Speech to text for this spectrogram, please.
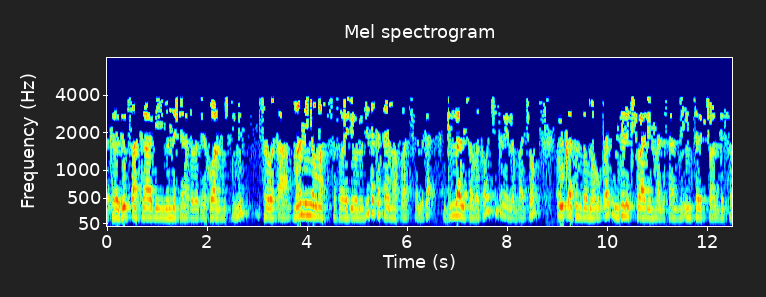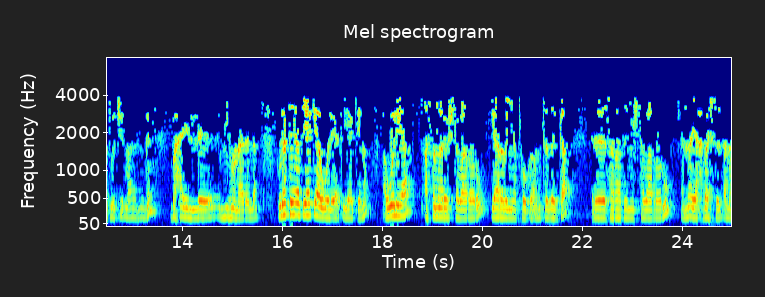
ከግብጽ አካባቢ መነሻ ያደረገ ኢኽዋን ሙስሊሚን ሰበካ ማንኛውም አስተሳሰብ ideology ተከታይ ማፍራት ይፈልጋል። ግላዊ ሰበካዎች ችግር የለባቸውም። እውቀትን በእውቀት intellectually ይመልሳል። intellectual ግድፈቶችን ማለት ነው። ግን በኃይል የሚሆን አይደለም። ሁለተኛው ጥያቄ አወሊያ ጥያቄ ነው። አወሊያ አስተማሪዎች ተባረሩ፣ የአረበኛ ፕሮግራሙ ተዘጋ፣ ሰራተኞች ተባረሩ እና የአህባሽ ስልጠና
